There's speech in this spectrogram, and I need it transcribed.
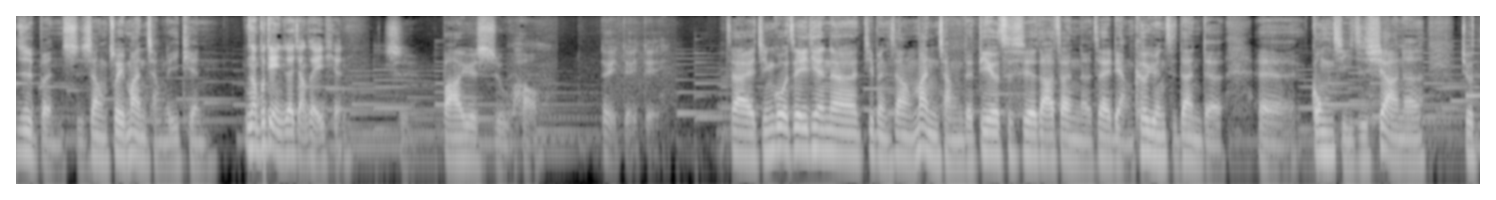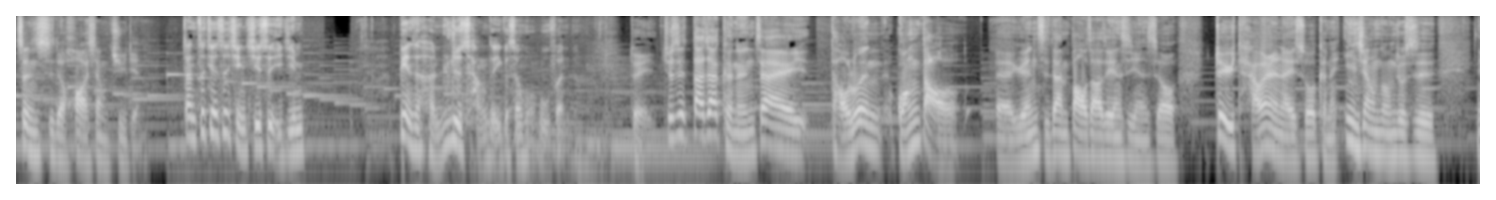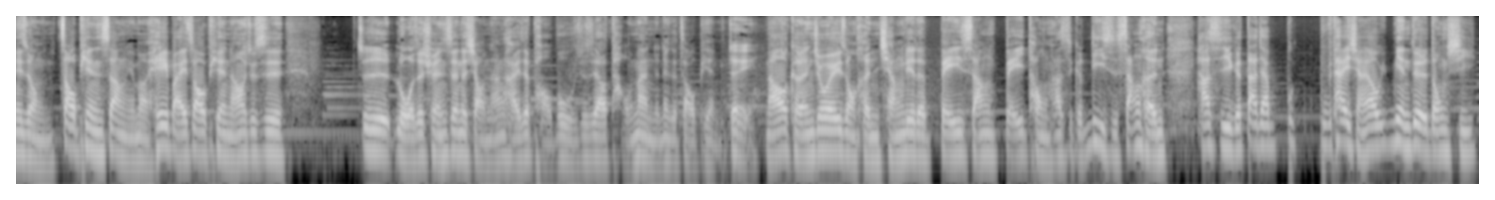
日本史上最漫长的一天。那部电影就在讲这一天，是八月十五号。对对对，在经过这一天呢，基本上漫长的第二次世界大战呢，在两颗原子弹的呃攻击之下呢，就正式的画上句点。但这件事情其实已经变成很日常的一个生活部分了。对，就是大家可能在讨论广岛。呃，原子弹爆炸这件事情的时候，对于台湾人来说，可能印象中就是那种照片上有没有黑白照片，然后就是就是裸着全身的小男孩在跑步，就是要逃难的那个照片。对，然后可能就会一种很强烈的悲伤、悲痛，它是个历史伤痕，它是一个大家不不太想要面对的东西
